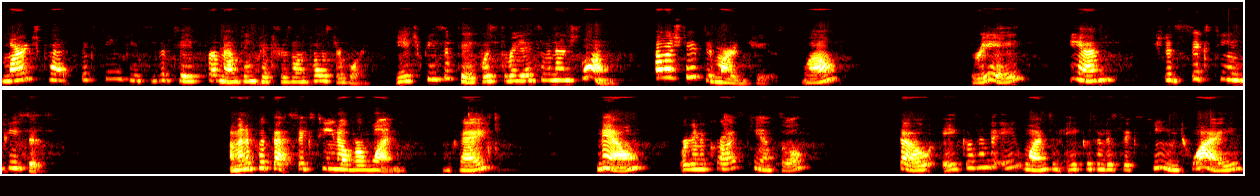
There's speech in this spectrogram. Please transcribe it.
Marge cut 16 pieces of tape for mounting pictures on poster board. Each piece of tape was 3 eighths of an inch long. How much tape did Marge use? Well, 3 eighths, and she did 16 pieces. I'm going to put that 16 over 1. Okay. Now we're going to cross cancel. So 8 goes into 8 once and 8 goes into 16 twice.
